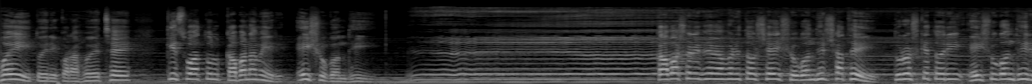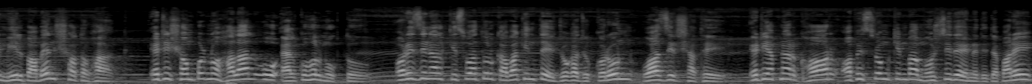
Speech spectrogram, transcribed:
হয়েই তৈরি করা হয়েছে কিসওয়াতুল কাবা নামের এই সুগন্ধি। কাবা শরীফে ব্যবহৃত সেই সুগন্ধির সাথে তুরস্কে তৈরি এই সুগন্ধির মিল পাবেন শতভাগ। এটি সম্পূর্ণ হালাল ও অ্যালকোহল মুক্ত অরিজিনাল কিসওয়াতুল কাবা কিনতে যোগাযোগ করুন ওয়াজির সাথে। এটি আপনার ঘর অফিস রুম কিংবা মসজিদে এনে দিতে পারে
